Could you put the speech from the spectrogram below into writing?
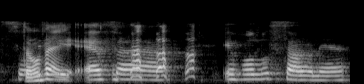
sobre então, essa evolução, né?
